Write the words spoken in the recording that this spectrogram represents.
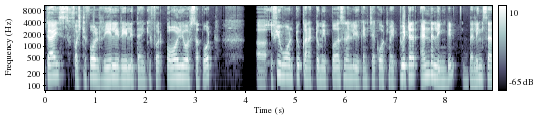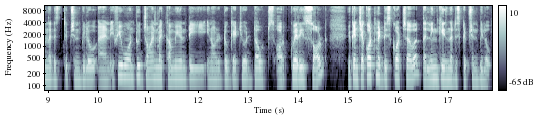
Guys, first of all, really really thank you for all your support. Uh, if you want to connect to me personally, you can check out my Twitter and the LinkedIn. The links are in the description below. And if you want to join my community in order to get your doubts or queries solved, you can check out my Discord server. The link is in the description below.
